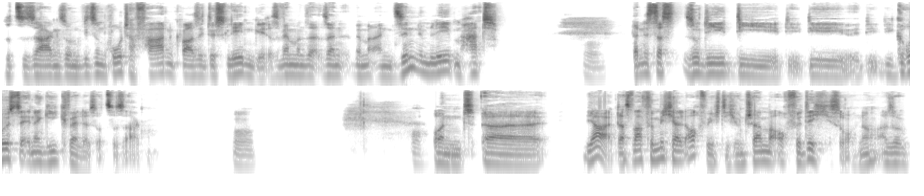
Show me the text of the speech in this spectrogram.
sozusagen so ein, wie so ein roter Faden quasi durchs Leben geht. Also wenn man sein, wenn man einen Sinn im Leben hat, mhm. dann ist das so die, die, die, die, die, die größte Energiequelle sozusagen. Mhm. Ja. Und äh, ja, das war für mich halt auch wichtig und scheinbar auch für dich so. Ne? Also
